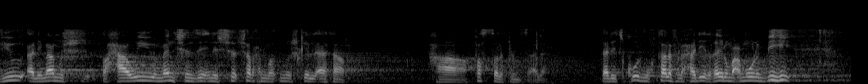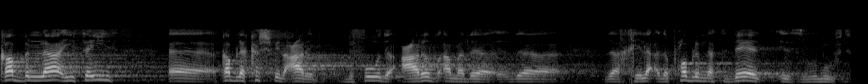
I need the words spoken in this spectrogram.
view الإمام الطحاوي mentions it in his شرح مشكل الآثار ها فصل في المسألة that it's called مختلف الحديث غير معمول به قبل he says uh, قبل كشف العارض before the عارض the the the, the problem that's there is removed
